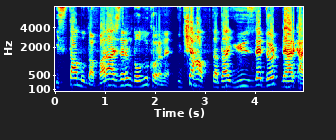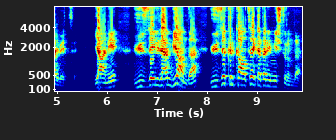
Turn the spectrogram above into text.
İstanbul'da barajların doluluk oranı 2 haftada %4 değer kaybetti. Yani %50'den bir anda %46'ya kadar inmiş durumda.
